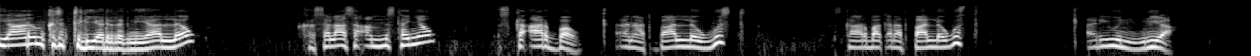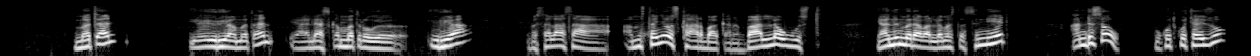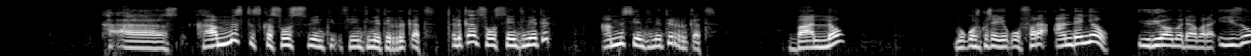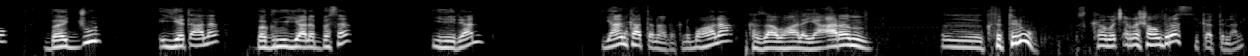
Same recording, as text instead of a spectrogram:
የአረም ክትትል እያደረግን ያለው ከሰላሳ አምስተኛው እስከ አርባው ቀናት ባለው ውስጥ እስከ አርባ ቀናት ባለው ውስጥ ቀሪውን ዩሪያ መጠን የዩሪያ መጠን ያስቀመጥነው ዩሪያ በሰላሳ አምስተኛው እስከ አርባ ቀን ባለው ውስጥ ያንን መዳበር ለመስጠት ስንሄድ አንድ ሰው መኮትኮቻ ይዞ ከአምስት እስከ ሶስት ሴንቲሜትር ርቀት ጥልቀት ሶስት ሴንቲሜትር አምስት ሴንቲሜትር ርቀት ባለው መኮትኮቻ እየቆፈረ አንደኛው ዩሪያው መዳበሪያ ይዞ በእጁን እየጣለ በእግሩ እያለበሰ ይሄዳል። ያን ካጠናቀቅን በኋላ ከዛ በኋላ የአረም ክትትሉ እስከ መጨረሻው ድረስ ይቀጥላል።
